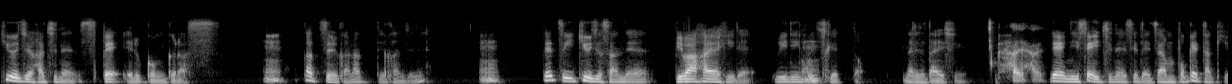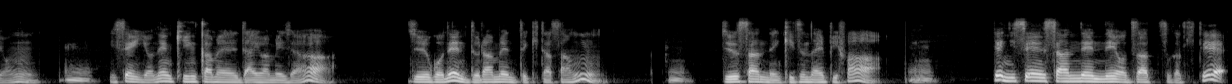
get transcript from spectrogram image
98年スペエルコングラスうん。が強いかなっていう感じでね。うんで、次93年、ビワハヤヒデ、ウィニングチケット、成田大臣。はいはい。で、2001年世代ジャンポケタキオン。うん。2004年金亀大和メジャー。15年ドゥラメンテ北さん。うん。13年絆エピファー。うん。で、2003年ネオザッツが来て、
